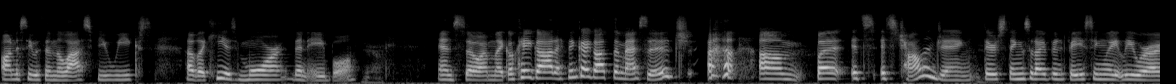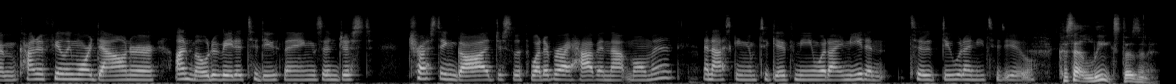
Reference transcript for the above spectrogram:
honestly within the last few weeks of like he is more than able. Yeah. And so I'm like, okay, God, I think I got the message. um, but it's it's challenging. There's things that I've been facing lately where I'm kind of feeling more down or unmotivated to do things and just trusting God just with whatever I have in that moment and asking him to give me what I need and to do what I need to do. Because that leaks, doesn't it?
